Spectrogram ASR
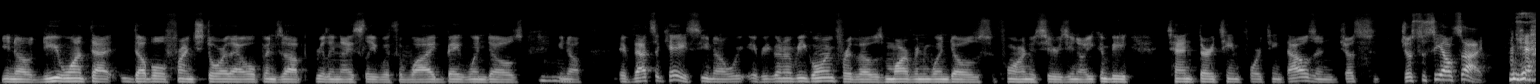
You know do you want that double french door that opens up really nicely with the wide bay windows? Mm-hmm. you know if that's the case you know if you're going to be going for those marvin windows 400 series you know you can be 10 13 14,000 just just to see outside yeah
